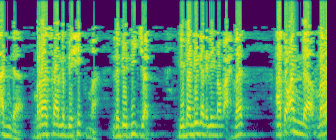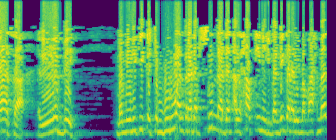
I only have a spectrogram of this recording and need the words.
Anda merasa lebih hikmah, lebih bijak dibandingkan dengan Imam Ahmad? Atau Anda merasa lebih memiliki kecemburuan terhadap sunnah dan al-haq ini dibandingkan dengan Imam Ahmad?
